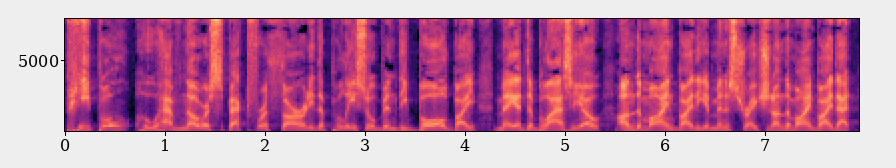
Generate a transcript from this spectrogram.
people who have no respect for authority, the police who have been deballed by Mayor de Blasio, undermined by the administration, undermined by that,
